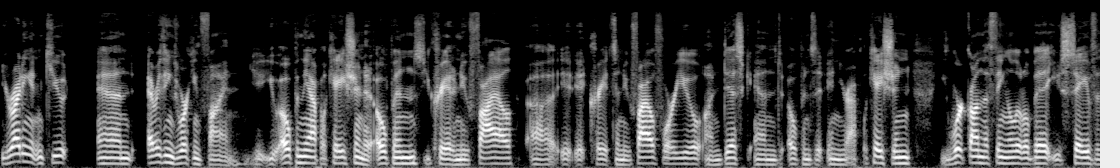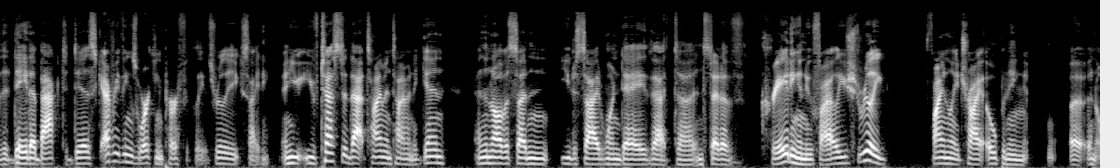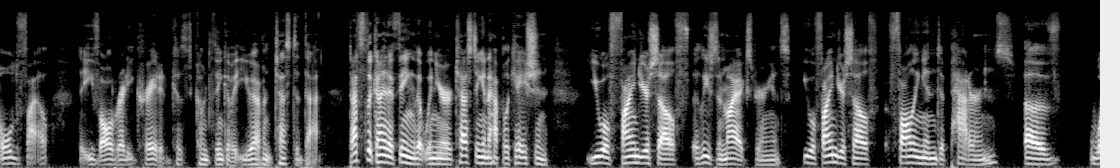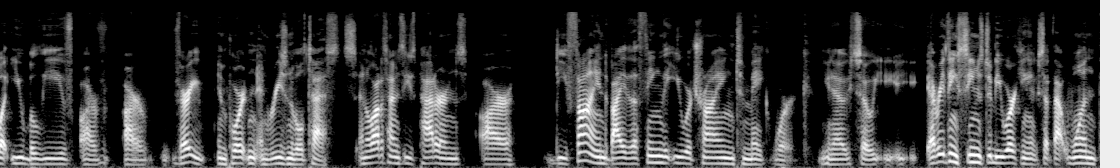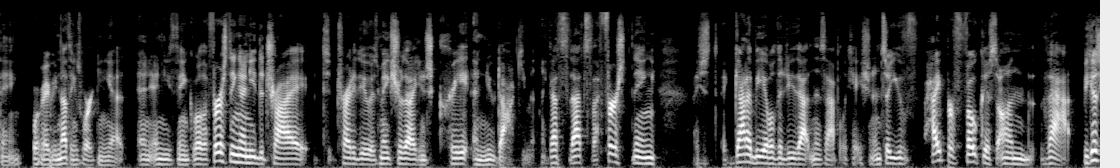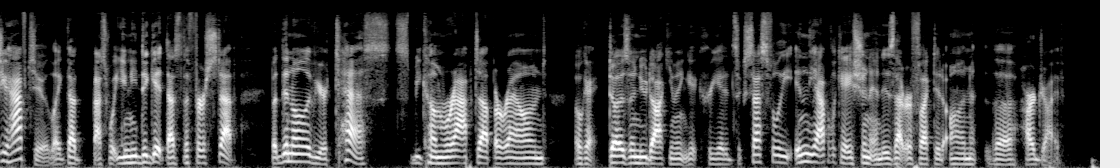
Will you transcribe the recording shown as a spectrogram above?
You're writing it in Qt and everything's working fine. You, you open the application, it opens, you create a new file, uh, it, it creates a new file for you on disk and opens it in your application. You work on the thing a little bit, you save the data back to disk, everything's working perfectly. It's really exciting. And you, you've tested that time and time and again, and then all of a sudden you decide one day that uh, instead of creating a new file, you should really finally try opening a, uh, an old file that you've already created because come to think of it, you haven't tested that. That's the kind of thing that when you're testing an application, you will find yourself, at least in my experience, you will find yourself falling into patterns of what you believe are are very important and reasonable tests. And a lot of times these patterns are defined by the thing that you were trying to make work. You know, so everything seems to be working except that one thing, or maybe nothing's working yet. And and you think, well, the first thing I need to try to try to do is make sure that I can just create a new document. Like that's that's the first thing. I just I gotta be able to do that in this application. And so you hyper focus on that because you have to. Like that that's what you need to get. That's the first step. But then all of your tests become wrapped up around Okay, does a new document get created successfully in the application and is that reflected on the hard drive?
